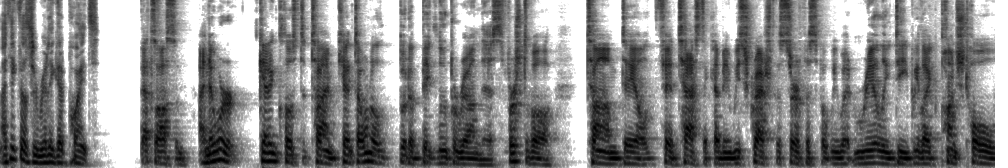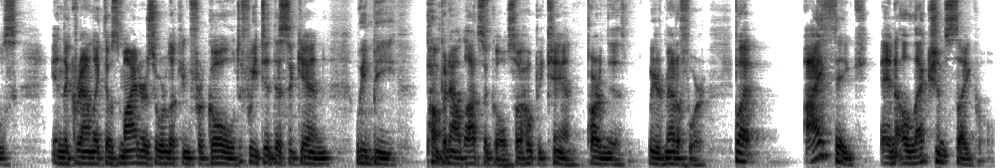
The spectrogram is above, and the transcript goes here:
I think those are really good points. That's awesome. I know we're getting close to time. Kent, I want to put a big loop around this. First of all, Tom, Dale, fantastic. I mean, we scratched the surface, but we went really deep. We like punched holes in the ground like those miners who are looking for gold. If we did this again, we'd be pumping out lots of gold. So I hope we can. Pardon the weird metaphor. But I think an election cycle,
